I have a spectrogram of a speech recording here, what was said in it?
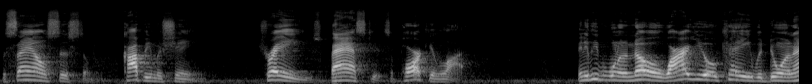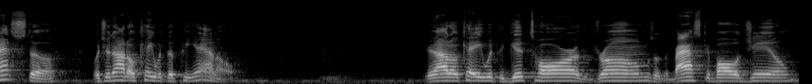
the sound system, copy machine, trays, baskets, a parking lot? Many people want to know why are you okay with doing that stuff, but you're not okay with the piano? You're not okay with the guitar, the drums, or the basketball gym,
